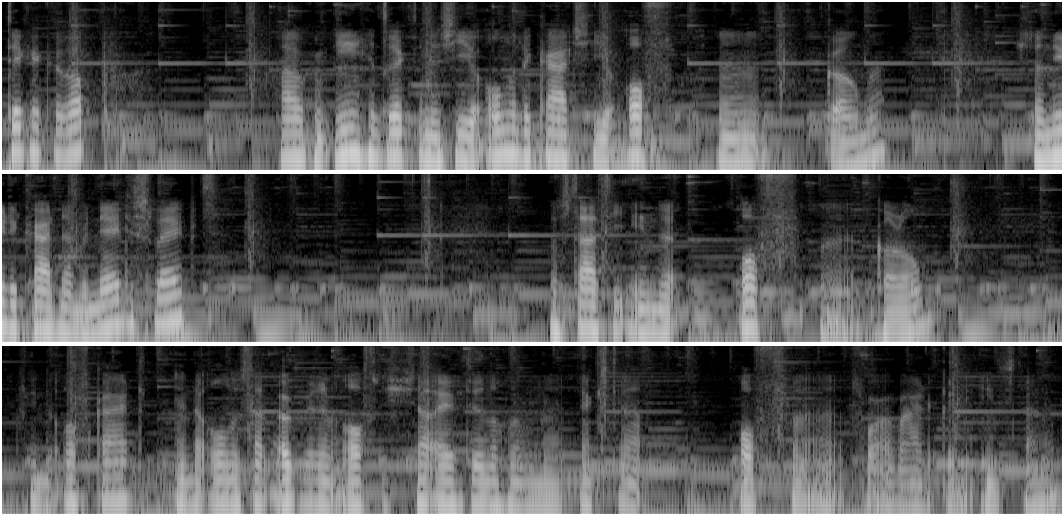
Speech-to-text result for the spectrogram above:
tik ik erop, hou ik hem ingedrukt en dan zie je onder de kaart zie je off uh, komen. Als je dan nu de kaart naar beneden sleept, dan staat hij in de off uh, kolom, of in de off kaart, en daaronder staat ook weer een off, dus je zou eventueel nog een extra off voorwaarde kunnen instellen.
